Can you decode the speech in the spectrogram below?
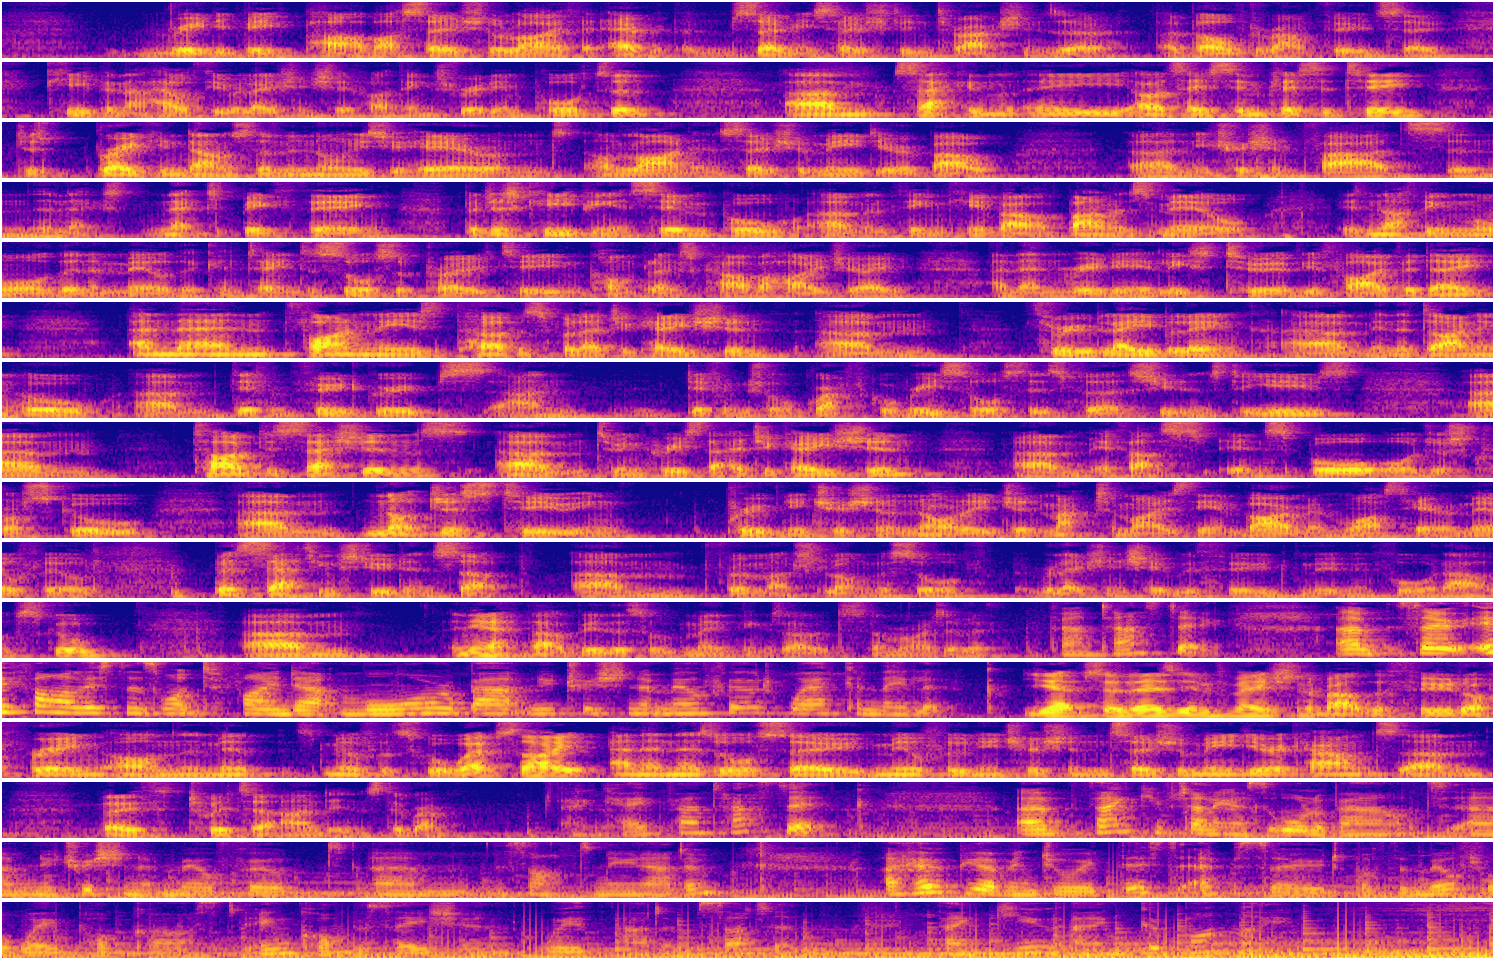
really big part of our social life. Every, so many social interactions are evolved around food. So keeping that healthy relationship i think is really important. Um, secondly i would say simplicity. Just breaking down some of the noise you hear on online and social media about uh, nutrition fads and the next next big thing, but just keeping it simple um, and thinking about a balanced meal is nothing more than a meal that contains a source of protein, complex carbohydrate, and then really at least two of your five a day. And then finally is purposeful education um, through labelling um, in the dining hall, um, different food groups and different sort of graphical resources for students to use. Um, targeted sessions um, to increase that education um, if that's in sport or just cross school, um, not just to improve nutritional knowledge and maximise the environment whilst here at Millfield, but setting students up um, for a much longer sort of relationship with food moving forward out of school. Um, and yeah, that would be the sort of main things I would summarise it with. Fantastic. Um, so, if our listeners want to find out more about nutrition at Millfield, where can they look? Yep, so there's information about the food offering on the Mil- Millfield School website, and then there's also Millfield Nutrition social media accounts, um, both Twitter and Instagram. Okay, fantastic. Um, thank you for telling us all about um, nutrition at Millfield um, this afternoon, Adam. I hope you have enjoyed this episode of the Millfield Way podcast in conversation with Adam Sutton. Thank you and goodbye.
